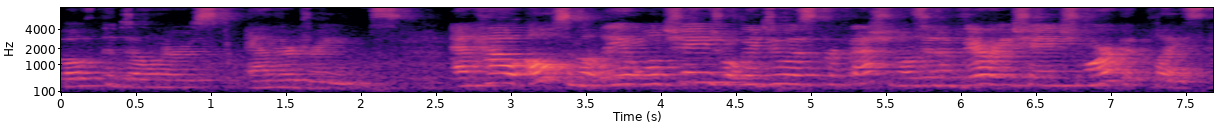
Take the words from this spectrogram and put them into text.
both the donors and their dreams, and how ultimately it will change what we do as professionals in a very changed marketplace.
